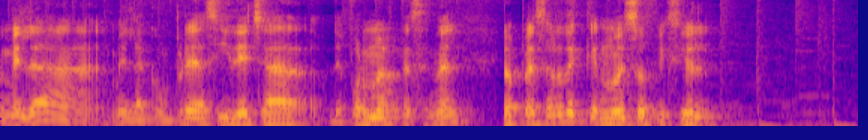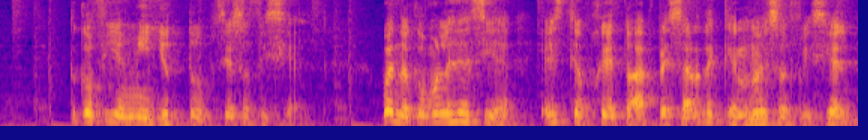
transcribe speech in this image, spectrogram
Me la, me la compré así, de hecha, de forma artesanal. Pero a pesar de que no es oficial, tú confía en mí, YouTube, si es oficial. Bueno, como les decía, este objeto, a pesar de que no es oficial,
